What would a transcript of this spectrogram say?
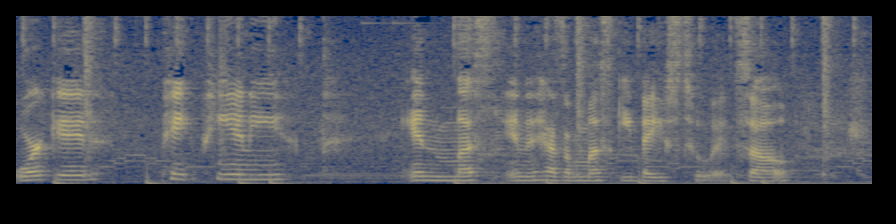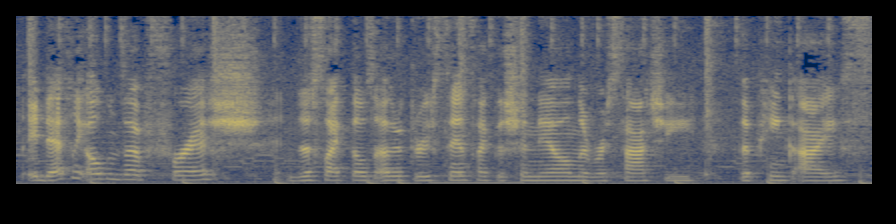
orchid pink peony and musk and it has a musky base to it. So it definitely opens up fresh just like those other three scents like the chanel and the versace the pink ice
